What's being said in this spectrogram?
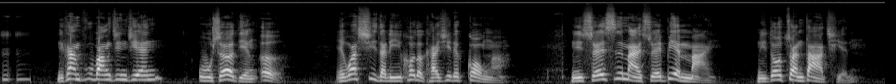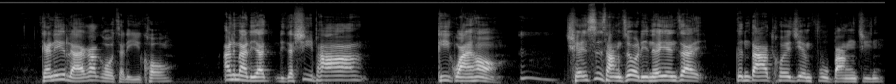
嗯嗯，你看富邦今天五十二点二，哎，我细的里扣的开始的供啊，你随时买随便买，你都赚大钱。给你来个五十二块，啊，你买你你的细趴，奇怪哈。全市场只有林德燕在跟大家推荐富邦金，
